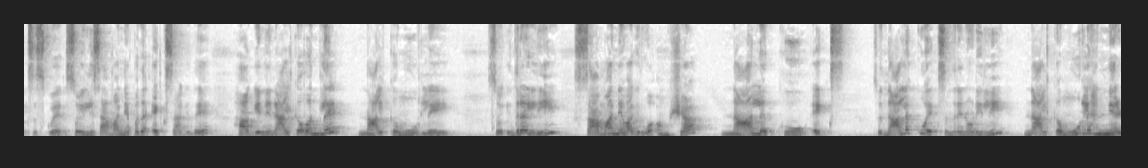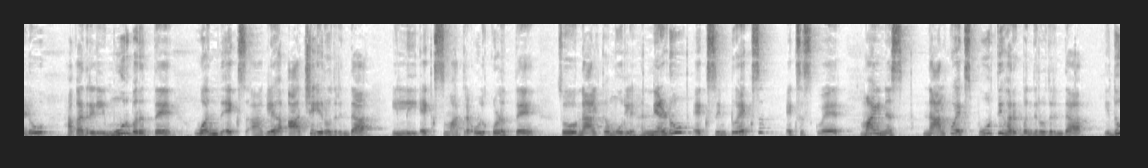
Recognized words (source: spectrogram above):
X square so ಇಲ್ಲಿ ಸಾಮಾನ್ಯ ಪದ ಎಕ್ಸ್ ಆಗಿದೆ. ಹಾಗೆಯೇ ನಾಲ್ಕು ಒಂದ್ಲೆ, ನಾಲ್ಕು ಮೂರ್ಲೆ. ಸೊ ಇದರಲ್ಲಿ ಸಾಮಾನ್ಯವಾಗಿರುವ ಅಂಶ ನಾಲ್ಕು ಎಕ್ಸ್ ಸೊ ನಾಲ್ಕು ಎಕ್ಸ್ ಅಂದರೆ ನೋಡಿ ಇಲ್ಲಿ ನಾಲ್ಕು ಮೂರ್ಲೆ ಹನ್ನೆರಡು, ಹಾಗಾದ್ರೆ ಇಲ್ಲಿ ಮೂರು ಬರುತ್ತೆ. ಒಂದು ಎಕ್ಸ್ ಆಗಲೇ ಆಚೆ ಇರೋದ್ರಿಂದ ಇಲ್ಲಿ ಎಕ್ಸ್ ಮಾತ್ರ ಉಳ್ಕೊಳ್ಳುತ್ತೆ. ಸೊ ನಾಲ್ಕು ಮೂರ್ಲೆ ಹನ್ನೆರಡು X into X X square minus ನಾಲ್ಕು ಎಕ್ಸ್ ಪೂರ್ತಿ ಹೊರಗೆ ಬಂದಿರೋದ್ರಿಂದ ಇದು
